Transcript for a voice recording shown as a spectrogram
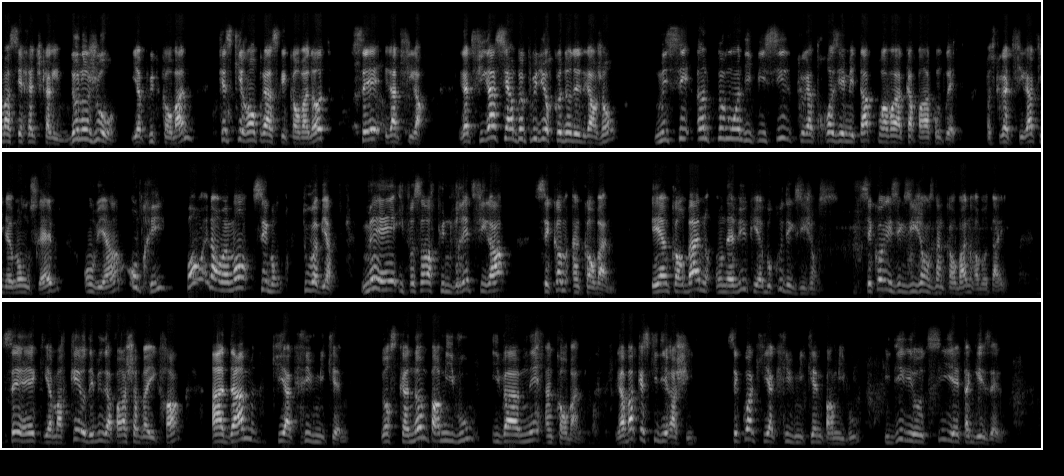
Karim. De nos jours, il n'y a plus de korban. Qu'est-ce qui remplace les korbanot C'est la tfila. La tfila, c'est un peu plus dur que donner de l'argent, mais c'est un peu moins difficile que la troisième étape pour avoir la capara complète. Parce que la tfila, finalement, on se lève, on vient, on prie. Bon, et normalement, c'est bon, tout va bien. Mais il faut savoir qu'une vraie tfila, c'est comme un korban. Et un korban, on a vu qu'il y a beaucoup d'exigences. C'est quoi les exigences d'un korban, Rabotai? C'est qu'il y a marqué au début de la paracha de Vaikra, Adam qui a crive Mikem. Lorsqu'un homme parmi vous, il va amener un korban. Là-bas, qu'est-ce qu'il dit Rachid C'est quoi qui a crive Mikem parmi vous? Il dit aussi est à Gezel.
